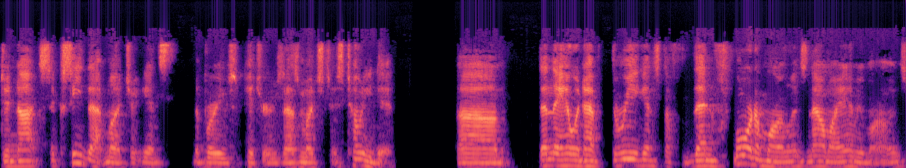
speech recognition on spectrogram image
did not succeed that much against the Braves pitchers as much as Tony did. Um, then they would have three against the then Florida Marlins, now Miami Marlins.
